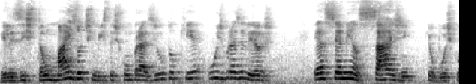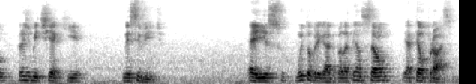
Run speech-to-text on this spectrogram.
Eles estão mais otimistas com o Brasil do que os brasileiros. Essa é a mensagem que eu busco transmitir aqui nesse vídeo. É isso, muito obrigado pela atenção e até o próximo.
